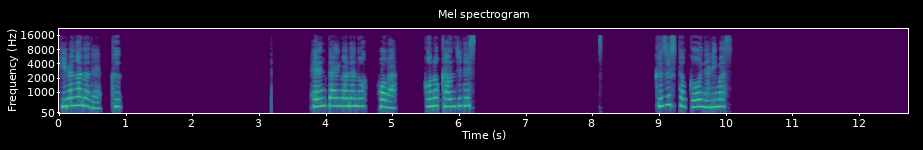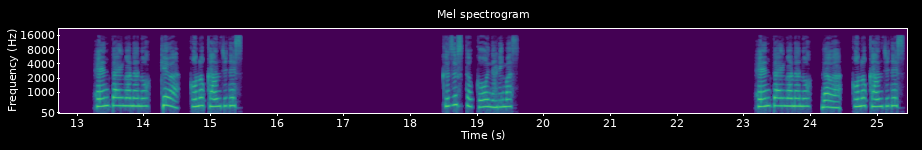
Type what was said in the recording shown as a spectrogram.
ひらがなで、く。変体仮名の、ほは、この漢字です。崩すとこうなります。変体仮名の、けは、この漢字です。崩すとこうなります。変体仮名の、なは、この漢字です。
